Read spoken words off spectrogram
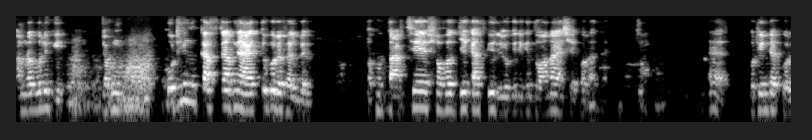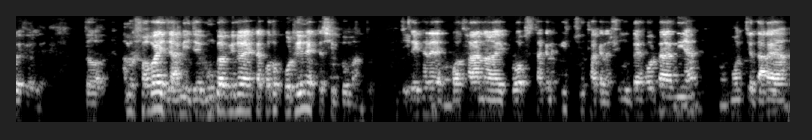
আমরা বলি কি যখন কঠিন কাজটা আপনি আয়ত্ত করে ফেলবেন তখন তার চেয়ে সহজ যে কাজগুলি ওগুলি কিন্তু অনায়াসে করা যায়। হ্যাঁ কঠিনটা করে ফেলে। তো আমরা সবাই জানি যে মূকাভিনয় একটা কত কঠিন একটা শিল্প মাধ্যম। যেখানে কথা নাই প্রপস থাকে না কিচ্ছু থাকে না। শুধু দেহটা নিয়ে মঞ্চে দাঁড়ায়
